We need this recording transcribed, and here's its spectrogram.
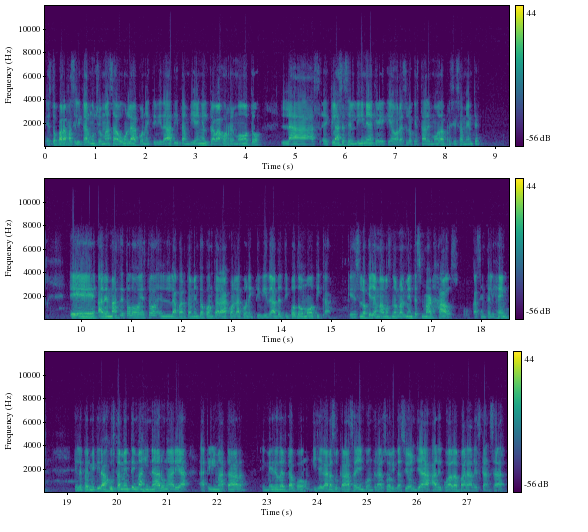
Esto para facilitar mucho más aún la conectividad y también el trabajo remoto, las eh, clases en línea, que, que, ahora es lo que está de moda precisamente. Eh, además de todo esto, el apartamento contará con la conectividad del tipo domótica, que es lo que llamamos normalmente Smart House o casa inteligente, que le permitirá justamente imaginar un área aclimatada en medio del tapón y llegar a su casa y encontrar su habitación ya adecuada para descansar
